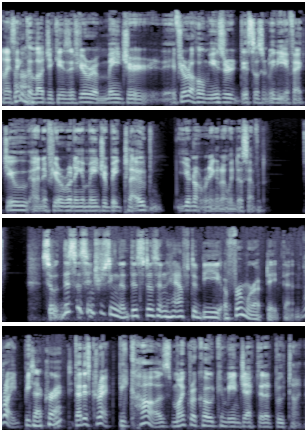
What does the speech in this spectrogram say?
And I think huh. the logic is if you're a major, if you're a home user, this doesn't really affect you. And if you're running a major big cloud, you're not running it on Windows 7. So this is interesting that this doesn't have to be a firmware update then. Right. Be- is that correct? That is correct because microcode can be injected at boot time.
